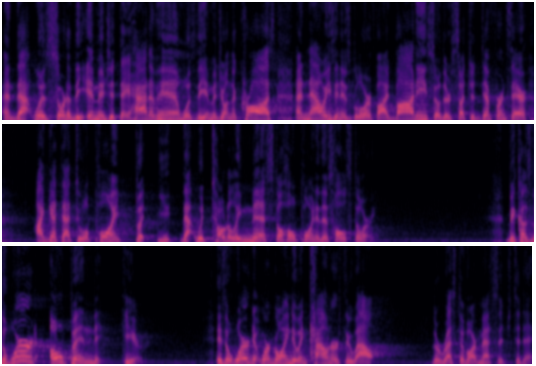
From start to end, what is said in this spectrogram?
and that was sort of the image that they had of him, was the image on the cross, and now he's in his glorified body, so there's such a difference there. I get that to a point, but you, that would totally miss the whole point of this whole story. Because the word opened here is a word that we're going to encounter throughout the rest of our message today.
